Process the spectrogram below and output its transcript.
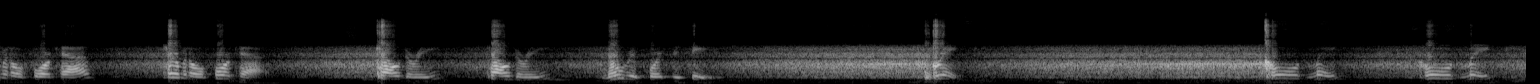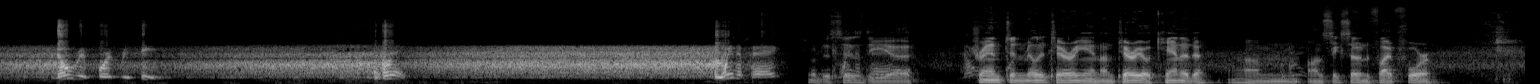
Terminal forecast. Terminal forecast. Calgary. Calgary. No report received. Break. Cold Lake. Cold Lake. No report received. Break. Winnipeg. So this is the uh, Trenton Military in Ontario, Canada, um, on 6754.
